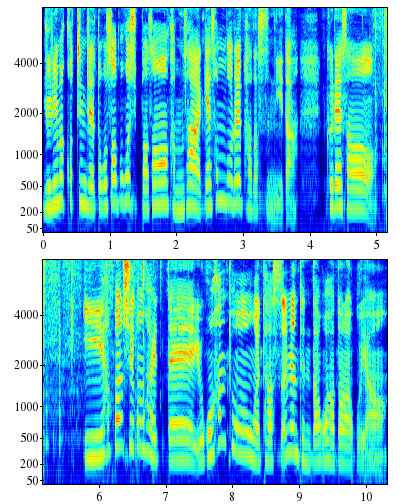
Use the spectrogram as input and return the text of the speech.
유리막 코팅제도 써보고 싶어서 감사하게 선물을 받았습니다. 그래서 이 한 번 시공할 때 요거 한 통을 다 쓰면 된다고 하더라고요.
